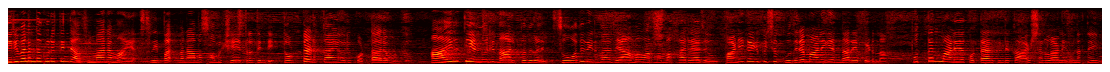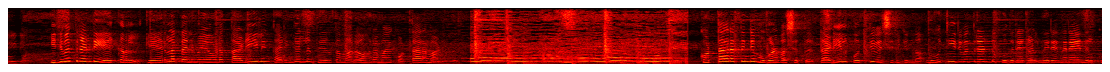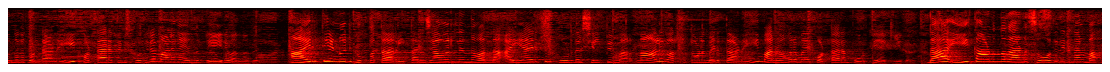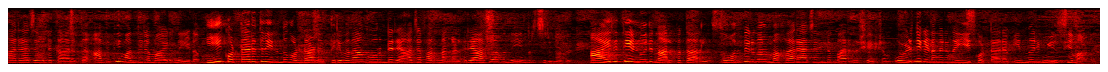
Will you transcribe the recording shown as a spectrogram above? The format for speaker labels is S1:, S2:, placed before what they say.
S1: തിരുവനന്തപുരത്തിന്റെ അഭിമാനമായ ശ്രീ പത്മനാഭസ്വാമി ക്ഷേത്രത്തിന്റെ തൊട്ടടുത്തായ ഒരു കൊട്ടാരമുണ്ട്. ആയിരത്തി എണ്ണൂറ്റി നാൽപ്പതുകളിൽ സോതി തിരുനാൾ രാമവർമ്മ മഹാരാജാവ് പണി കഴിപ്പിച്ച കുതിരമാളിക എന്നറിയപ്പെടുന്ന പുത്തൻ മാളിക കൊട്ടാരത്തിന്റെ കാഴ്ചകളാണ് ഇന്നത്തെ വീഡിയോ. ഇരുപത്തിരണ്ട് ഏക്കറിൽ കേരള തനിമയോടെ തടിയിലും കരിങ്കല്ലും തീർത്ത മനോഹരമായ കൊട്ടാരമാണിത്. കൊട്ടാരത്തിന്റെ മുകൾ വശത്ത് തടിയിൽ കൊത്തിവെച്ചിരിക്കുന്ന നൂറ്റി ഇരുപത്തിരണ്ട് കുതിരകൾ നിരനിരയെ നിൽക്കുന്നത് കൊണ്ടാണ് ഈ കൊട്ടാരത്തിന് കുതിരമാളിക എന്ന് പേര് വന്നത്. ആയിരത്തി എണ്ണൂറ്റി മുപ്പത്തി ആറിൽ തഞ്ചാവൂരിൽ നിന്ന് വന്ന അയ്യായിരത്തിൽ കൂടുതൽ ശില്പിമാർ നാല് വർഷത്തോളം എടുത്താണ് ഈ മനോഹരമായ കൊട്ടാരം പൂർത്തിയാക്കിയത്. ദാ ഈ കാണുന്നതാണ് സോതി തിരുനാൾ മഹാരാജാവിന്റെ കാലത്ത് അതിഥി മന്ദിരമായിരുന്ന ഇടം. ഈ കൊട്ടാരത്തിൽ ഇരുന്നു കൊണ്ടാണ് തിരുവിതാംകൂറിന്റെ രാജഭരണങ്ങൾ രാജാവ് നിയന്ത്രിച്ചിരുന്നത്. ആയിരത്തി എണ്ണൂറ്റി നാൽപ്പത്തി ആറിൽ സോതി തിരുനാൾ മഹാരാജാവിന്റെ മരണശേഷം ഒഴിഞ്ഞു കിടന്നിരുന്ന ഈ കൊട്ടാരം ഇന്നൊരു മ്യൂസിയമാണ്.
